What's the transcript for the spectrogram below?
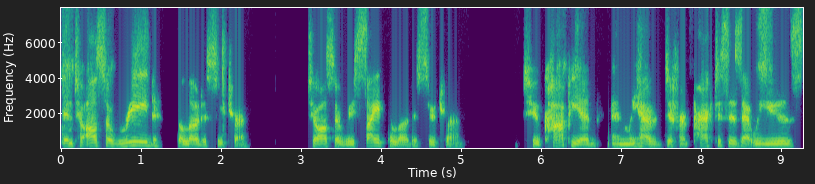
then to also read the Lotus Sutra, to also recite the Lotus Sutra, to copy it. And we have different practices that we use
